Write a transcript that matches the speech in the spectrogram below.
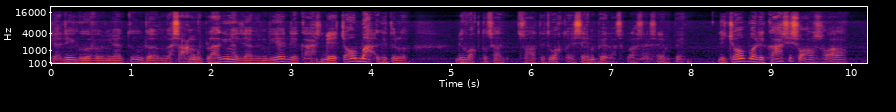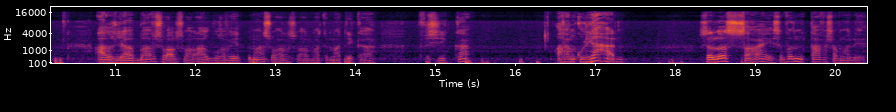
Jadi gurunya tuh udah nggak sanggup lagi ngajarin dia, dia kasih dia coba gitu loh. Di waktu saat, saat itu waktu SMP lah, sekelas SMP. Dicoba dikasih soal-soal aljabar, soal-soal algoritma, soal-soal matematika, fisika orang kuliahan. Selesai sebentar sama dia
